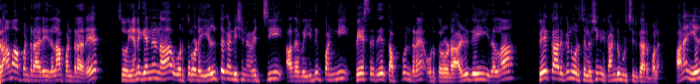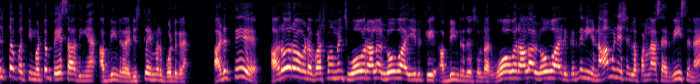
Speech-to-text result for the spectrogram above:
ட்ராமா பண்ணுறாரு இதெல்லாம் பண்ணுறாரு ஸோ எனக்கு என்னன்னா ஒருத்தரோட ஹெல்த் கண்டிஷனை வச்சு அதை இது பண்ணி பேசுறதே தப்புன்றேன். ஒருத்தரோட அழுகை இதெல்லாம் ஃபேக்காக இருக்குன்னு ஒரு சில விஷயங்கள் கண்டுபிடிச்சிருக்காரு போல. ஆனால் ஹெல்த்தை பற்றி மட்டும் பேசாதீங்க அப்படின்ற டிஸ்க்ளைமர் போட்டுக்கிறேன். அடுத்து அரோராவோட பர்ஃபார்மன்ஸ் ஓவராலா லோவா இருக்கு அப்படின்றத சொல்றாரு. ஓவராலா லோவா இருக்கிறது நீங்க நாமினேஷன்ல பண்ணலாம் சார் ரீசனை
